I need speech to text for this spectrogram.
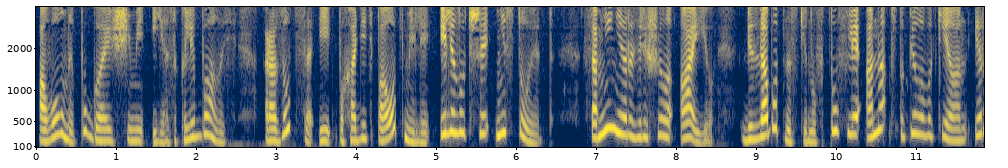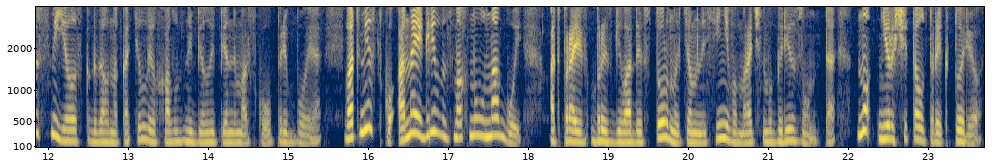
а волны пугающими, и я заколебалась. Разуться и походить по отмели или лучше не стоит? Сомнение разрешила Айю – Беззаботно скинув туфли, она вступила в океан и рассмеялась, когда он окатил ее холодной белой пеной морского прибоя. В отместку она игриво взмахнула ногой, отправив брызги воды в сторону темно-синего мрачного горизонта, но не рассчитал траекторию.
